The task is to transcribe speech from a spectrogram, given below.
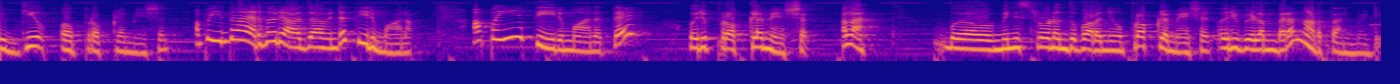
to give a proclamation അപ്പോൾ ഇതായിരുന്നു രാജാവിന്റെ തീരുമാനം. അപ്പോൾ ഈ തീരുമാനത്തെ ഒരു പ്രൊക്ലമേഷൻ അല്ലേ? മിനിസ്റ്ററോട് എന്ത് പറഞ്ഞു? പ്രൊക്ലമേഷൻ ഒരു വിളംബരം നടത്താൻ വേണ്ടി.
